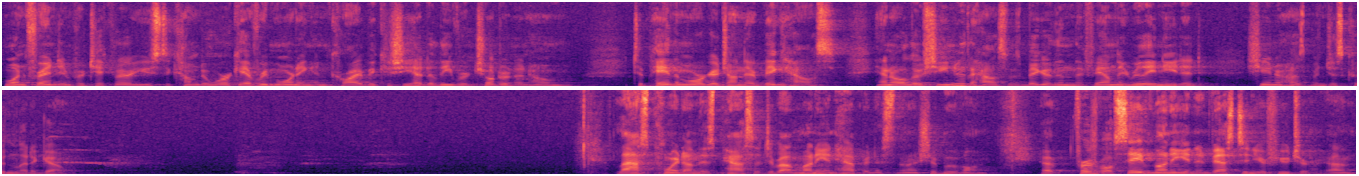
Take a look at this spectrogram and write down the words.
One friend in particular used to come to work every morning and cry because she had to leave her children at home to pay the mortgage on their big house, and although she knew the house was bigger than the family really needed, she and her husband just couldn't let it go. Last point on this passage about money and happiness, and then I should move on. Uh, first of all, save money and invest in your future. Um,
